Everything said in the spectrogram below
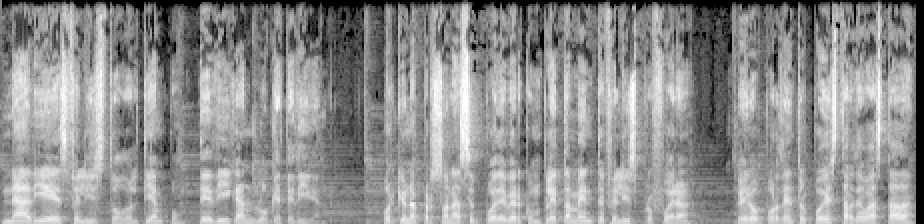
Nadie es feliz todo el tiempo, te digan lo que te digan. Porque una persona se puede ver completamente feliz por fuera, pero por dentro puede estar devastada.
